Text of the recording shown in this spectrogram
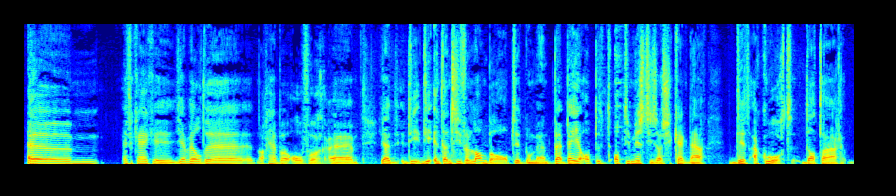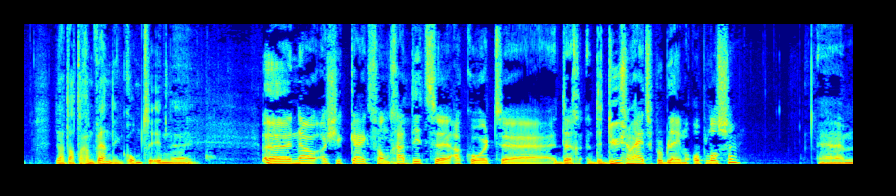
Ehm, even kijken, jij wilde het nog hebben over eh, ja, die, die intensieve landbouw op dit moment. Ben, je op- optimistisch als je kijkt naar dit akkoord, dat daar, ja, dat er een wending komt in... eh, Eh, nou, als je kijkt van gaat dit eh, akkoord eh, de, de duurzaamheidsproblemen oplossen, Ehm,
